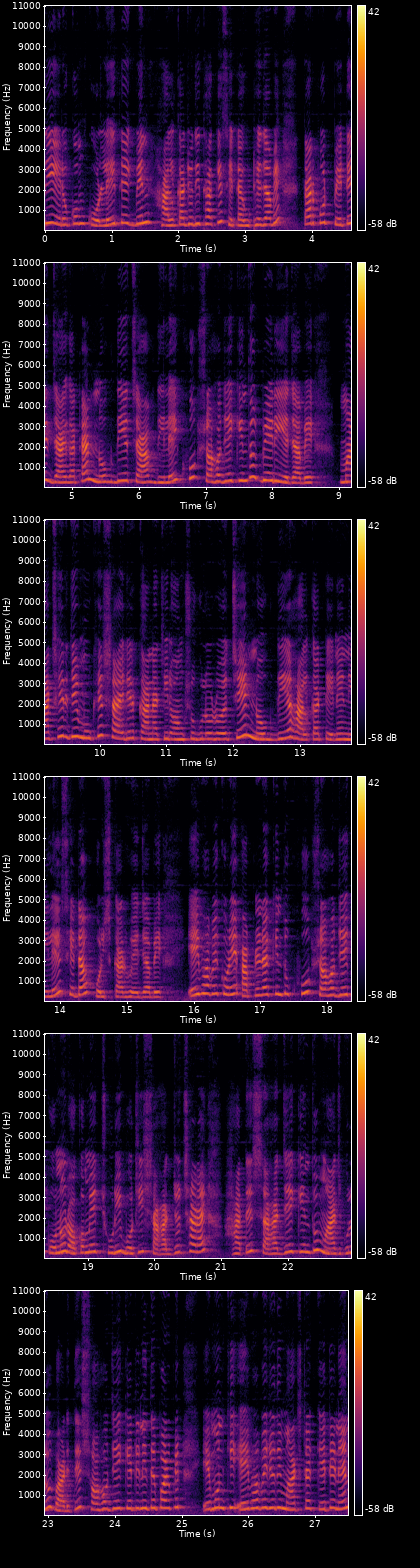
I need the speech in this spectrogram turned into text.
দিয়ে এরকম করলেই দেখবেন হালকা যদি থাকে সেটা উঠে যাবে। তারপর পেটের জায়গাটা নখ দিয়ে চাপ দিলেই খুব সহজেই কিন্তু বেরিয়ে যাবে। মাছের যে মুখের সাইডের কানাচির অংশগুলো রয়েছে, নখ দিয়ে হালকা টেনে নিলেই সেটাও পরিষ্কার হয়ে যাবে। এইভাবে করে আপনারা কিন্তু খুব সহজে কোনো রকমের ছুরি, বটির সাহায্য ছাড়াই হাতের সাহায্যেই কিন্তু মাছগুলো বাড়িতে সহজেই কেটে নিতে পারবেন। এমনকি এইভাবে যদি মাছটা কেটে নেন,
